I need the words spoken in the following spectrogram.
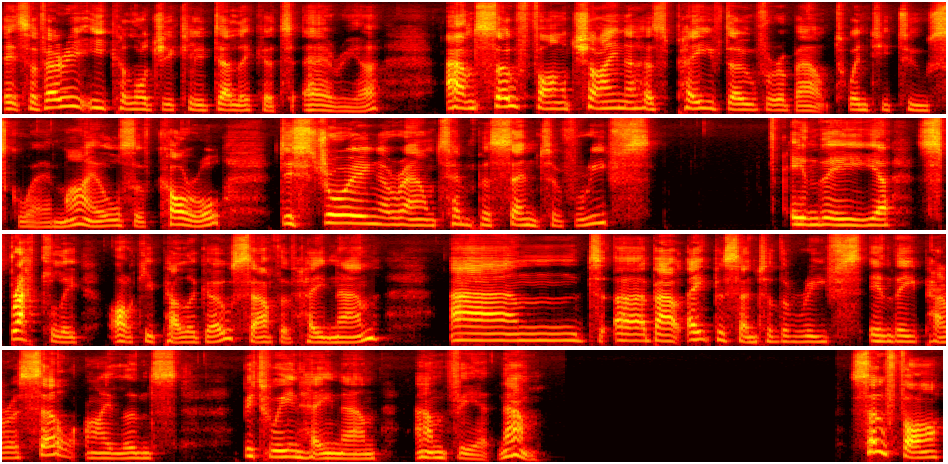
It's a very ecologically delicate area, and so far China has paved over about 22 square miles of coral destroying around 10% of reefs in the uh, Spratly archipelago south of Hainan and uh, about 8% of the reefs in the Paracel Islands between Hainan and Vietnam. So far,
